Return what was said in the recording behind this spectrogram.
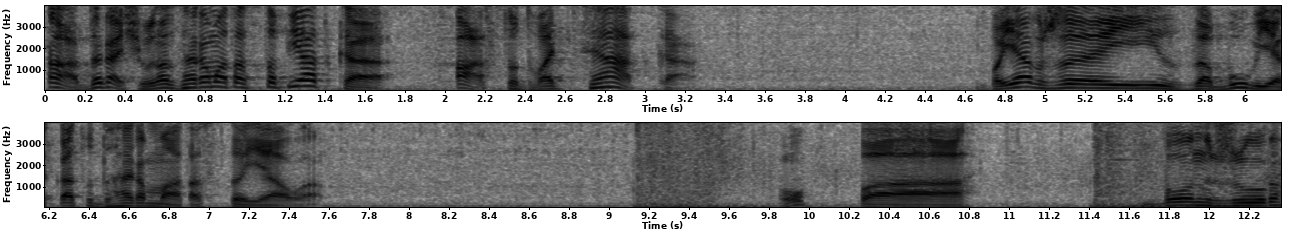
А, до речі, у нас гармата 105-ка, а 120-ка. Бо я вже і забув, яка тут гармата стояла. Опа. Бонжур.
